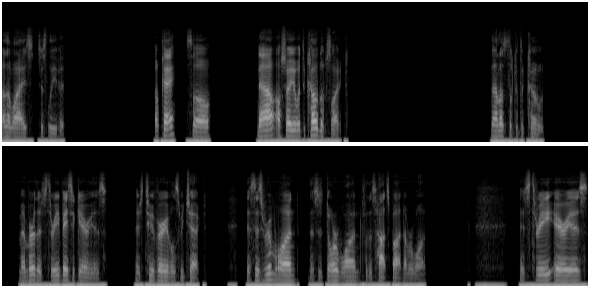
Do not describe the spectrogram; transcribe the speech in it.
Otherwise, just leave it. Okay, so now I'll show you what the code looks like. Now let's look at the code. Remember, there's three basic areas. There's two variables we check. This is room 1, this is door 1 for this hotspot number 1. There's three areas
